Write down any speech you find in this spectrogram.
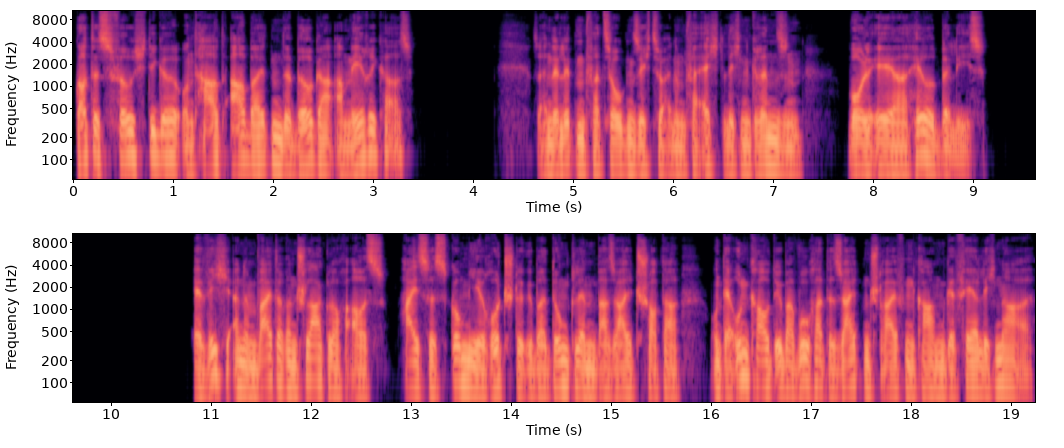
gottesfürchtige und hart arbeitende Bürger Amerikas? Seine Lippen verzogen sich zu einem verächtlichen Grinsen, wohl eher Hillbillies. Er wich einem weiteren Schlagloch aus, heißes Gummi rutschte über dunklen Basaltschotter und der unkrautüberwucherte Seitenstreifen kam gefährlich nahe.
